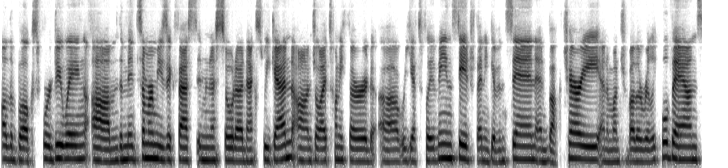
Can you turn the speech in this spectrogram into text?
on the books. We're doing um, the Midsummer Music Fest in Minnesota next weekend on July 23rd, uh, where get to play the main stage with Any Given Sin and Buckcherry and a bunch of other really cool bands.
